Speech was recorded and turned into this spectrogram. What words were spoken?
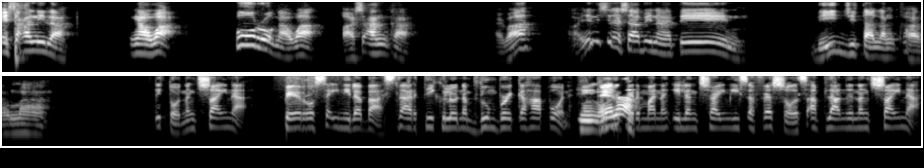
Eh sa kanila, ngawa. Puro ngawa. Ah, saan ka? Diba? Ah, yan yung sinasabi natin. Digital ang karma. ito ng China. Pero sa inilabas na artikulo ng Bloomberg kahapon, Hmm, na. kinonfirma ng ilang Chinese officials ang plano ng China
